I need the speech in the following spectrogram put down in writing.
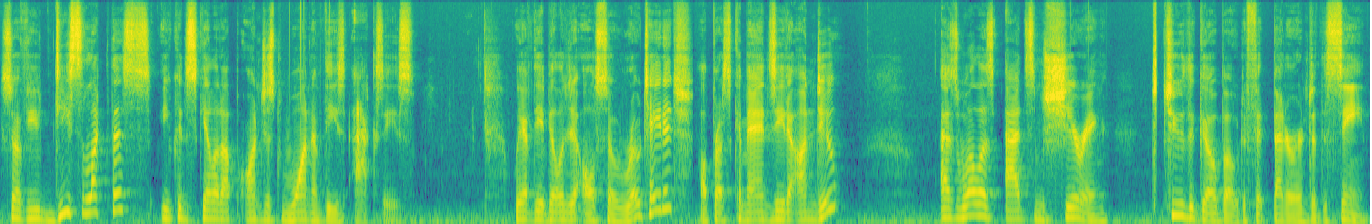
So if you deselect this, you can scale it up on just one of these axes. We have the ability to also rotate it. I'll press Command Z to undo, as well as add some shearing to the gobo to fit better into the scene,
